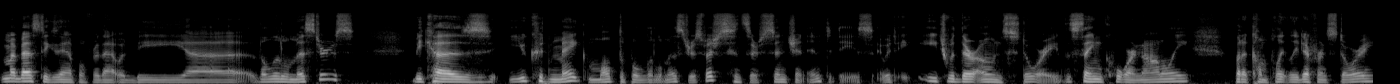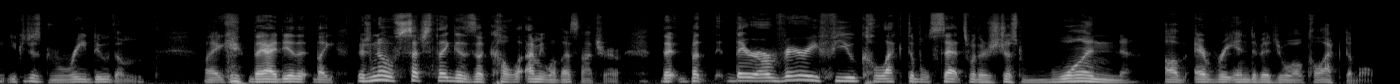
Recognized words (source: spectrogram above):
my best example for that would be uh, the Little Misters, because you could make multiple Little Misters, especially since they're sentient entities, each with their own story, the same core anomaly, but a completely different story. You could just redo them like the idea that like there's no such thing as a coll- I mean, well, that's not true. That but there are very few collectible sets where there's just one of every individual collectible.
